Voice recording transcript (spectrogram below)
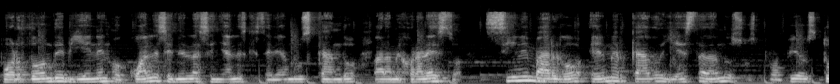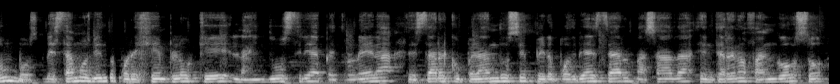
por dónde vienen o cuáles serían las señales que estarían buscando para mejorar esto. Sin embargo, el mercado ya está dando sus propios tumbos. Estamos viendo, por ejemplo, que la industria petrolera está recuperándose, pero podría estar basada en terreno fangoso,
